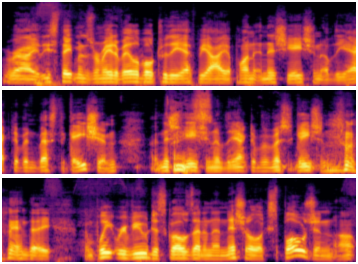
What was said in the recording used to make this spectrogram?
Right. These statements were made available to the FBI upon initiation of the active investigation. Initiation of the active investigation. and a complete review disclosed that an initial explosion, oh,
